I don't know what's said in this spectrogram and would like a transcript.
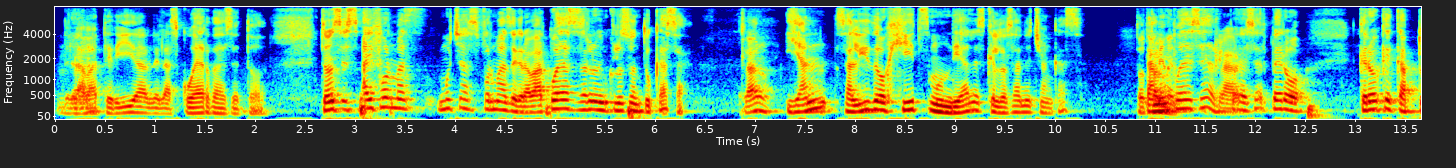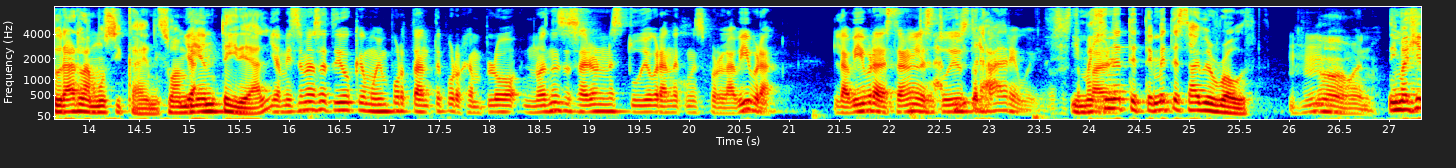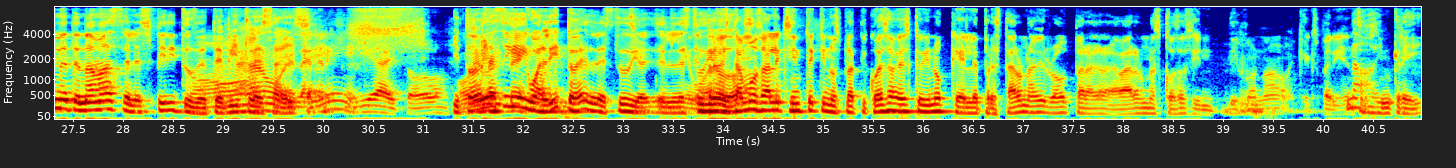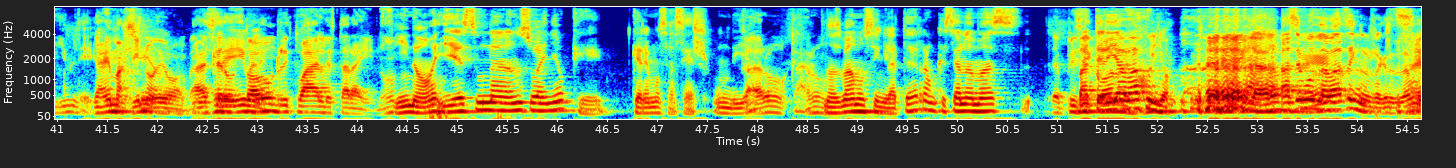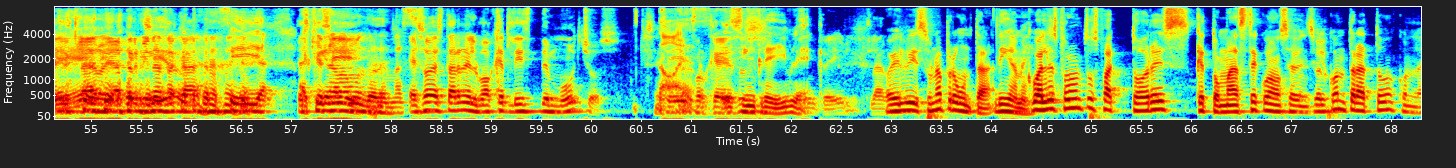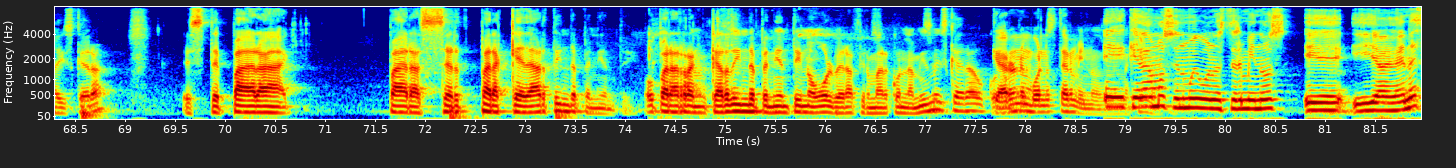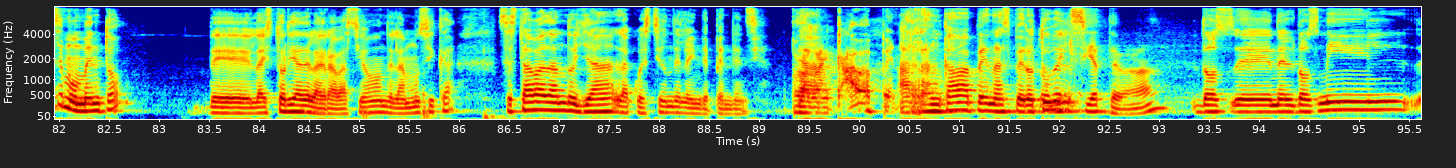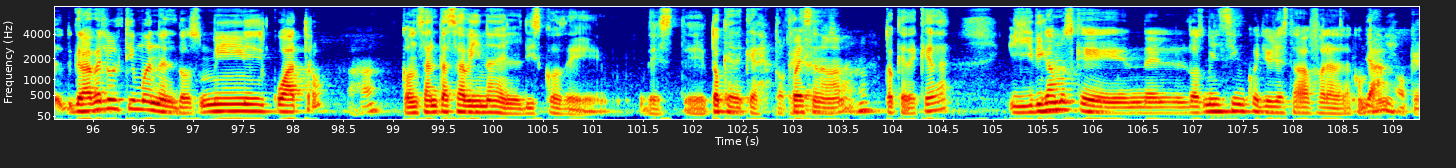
de la batería, de las cuerdas, de todo. Entonces, hay formas, muchas formas de grabar. Puedes hacerlo incluso en tu casa. Claro. Y han salido hits mundiales que los han hecho en casa. Totalmente. También puede ser, Claro. puede ser, pero creo que capturar la música en su ambiente ideal. Y a mí se me hace, te digo, que muy importante, por ejemplo, no es necesario un estudio grande como es, pero la vibra. La vibra de estar en el La estudio está padre, güey. O sea, está Imagínate, te metes a Abbey Road. No, bueno. Imagínate nada más el espíritu de The Beatles ahí. la energía y todo. Y todavía Obviamente. sigue igualito, ¿eh? El estudio. El estudio. Entrevistamos a Alex Intec y nos platicó esa vez que vino que le prestaron Abbey Road para grabar unas cosas y dijo, no, güey, qué experiencia. No, increíble. ya me imagino, Increíble, digo, ha de ser increíble. todo un ritual estar ahí, ¿no? Sí, no, y es una- un sueño que queremos hacer un día. Claro, claro. Nos vamos a Inglaterra, aunque sea nada más batería abajo y yo. Hacemos la base y nos regresamos. Sí, claro, ya terminas Sí, acá. Sí, ya. Es Aquí que sí, grabamos lo demás. Eso de estar en el bucket list de muchos. No, Sí, es- porque es eso increíble. Es increíble, claro. Oye, Luis, una pregunta. Dígame. ¿Cuáles fueron tus factores que tomaste cuando se venció el contrato con la disquera? Este, para, para ser, para quedarte independiente. O para arrancar de independiente y no volver a firmar con la misma disquera o con Quedaron en buenos términos. Eh, quedamos en muy buenos términos eh, y eh, en ese momento de la historia de la grabación, de la música, se estaba dando ya la cuestión de la independencia. Pero Ya arrancaba apenas. Arrancaba apenas, pero tuve el 2007, ¿verdad? dos, eh, en el 2000, grabé el último en el 2004 Ajá. con Santa Sabina, el disco de, de este, Toque de Queda. Toque Fue de ese Ajá. Toque de Queda. Y digamos que en el 2005 yo ya estaba fuera de la Ya, compañía. ok.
